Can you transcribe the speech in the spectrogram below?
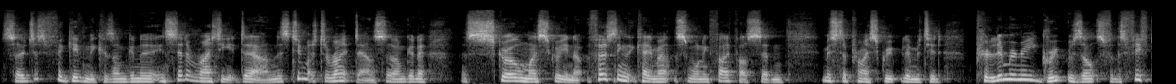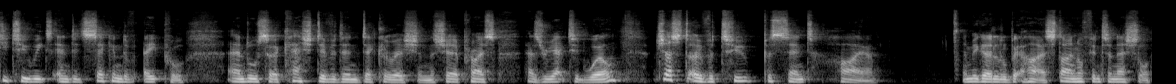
So just forgive me because I'm going to, instead of writing it down, there's too much to write down, so I'm going to scroll my screen up. The first thing that came out this morning, five past seven, Mr. Price Group Limited, preliminary group results for the 52 weeks ended 2nd of April, and also a cash dividend declaration. The share price has reacted well, just over 2% higher. Let me go a little bit higher. Steinhoff International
